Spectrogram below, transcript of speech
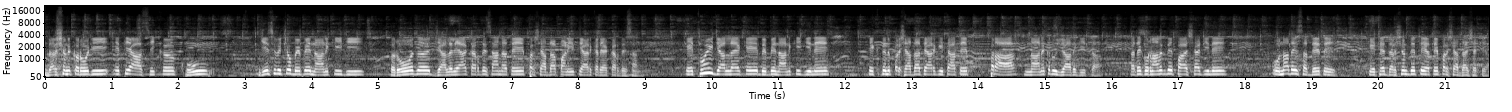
ਦਰਸ਼ਨ ਕਰੋ ਜੀ, ਇਤਿਹਾਸਿਕ ਖੂਹ, ਜਿਸ ਵਿੱਚੋਂ ਬੇਬੇ ਨਾਨਕੀ ਜੀ ਰੋਜ਼ ਜਲ ਲਿਆ ਕਰਦੇ ਸਨ ਅਤੇ ਪ੍ਰਸ਼ਾਦਾ ਪਾਣੀ ਤਿਆਰ ਕਰਿਆ ਕਰਦੇ ਸਨ। ਇੱਥੋਂ ਹੀ ਜਲ ਲੈ ਕੇ ਬੇਬੇ ਨਾਨਕੀ ਜੀ ਨੇ ਇੱਕ ਦਿਨ ਪ੍ਰਸ਼ਾਦਾ ਤਿਆਰ ਕੀਤਾ ਅਤੇ ਭਰਾ ਨਾਨਕ ਨੂੰ ਯਾਦ ਕੀਤਾ। ਅਤੇ ਗੁਰੂ ਨਾਨਕ ਦੇਵ ਪਾਤਸ਼ਾਹ ਜੀ ਨੇ ਉਹਨਾਂ ਦੇ ਸੱਦੇ ਤੇ ਇੱਥੇ ਦਰਸ਼ਨ ਦਿੱਤੇ ਅਤੇ ਪ੍ਰਸ਼ਾਦਾ ਛਕਿਆ।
